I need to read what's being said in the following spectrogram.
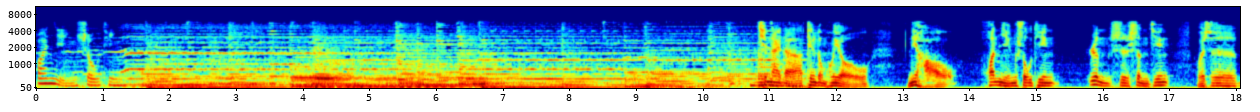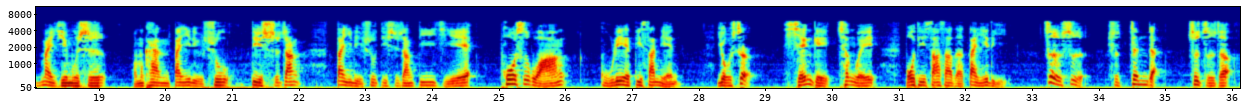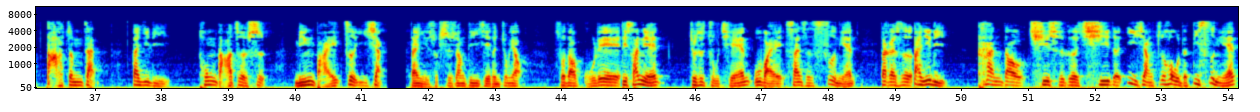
欢迎收听。亲爱的听众朋友，你好，欢迎收听认识圣经，我是麦基牧师。我们看但以理书第十章，但以理书第十章第一节，波斯王古列第三年，有事儿献给称为伯提沙撒的但以理，这事是真的，是指着大征战，但以理通达这事。明白这一项，但以说十章第一节很重要。说到古列第三年，就是主前五百三十四年，大概是但以理看到七十个七的意象之后的第四年。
